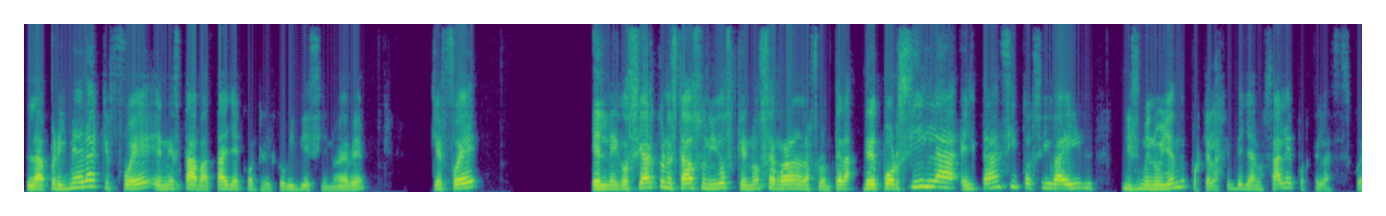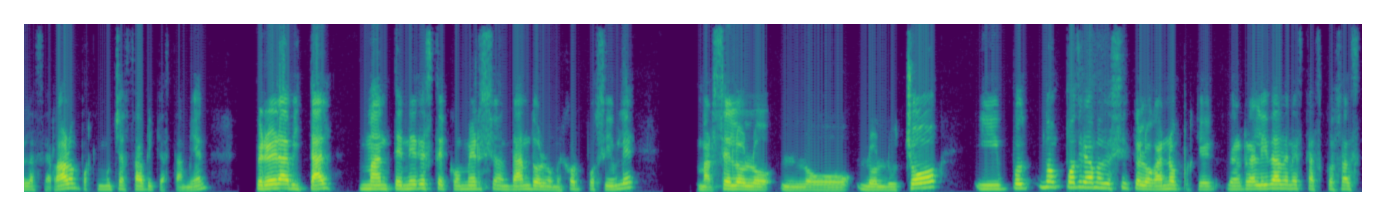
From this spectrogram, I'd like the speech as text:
la primera que fue en esta batalla contra el COVID-19, que fue el negociar con Estados Unidos que no cerraran la frontera. De por sí la, el tránsito se iba a ir disminuyendo porque la gente ya no sale, porque las escuelas cerraron, porque muchas fábricas también, pero era vital mantener este comercio andando lo mejor posible. Marcelo lo, lo, lo luchó y pues no podríamos decir que lo ganó, porque en realidad en estas cosas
